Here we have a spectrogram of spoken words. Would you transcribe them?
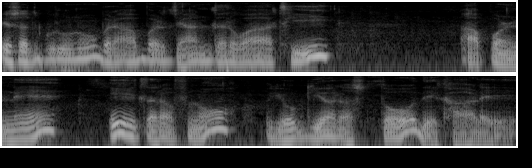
એ સદગુરુનું બરાબર ધ્યાન ધરવાથી આપણને એ તરફનો યોગ્ય રસ્તો દેખાડે.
